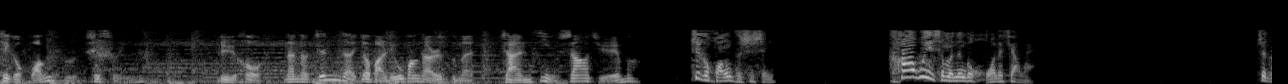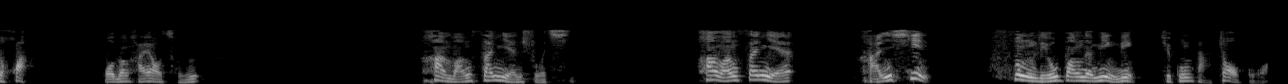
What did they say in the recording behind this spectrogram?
这个皇子是谁呢？吕后难道真的要把刘邦的儿子们斩尽杀绝吗？这个皇子是谁？他为什么能够活了下来？这个话，我们还要从汉王三年说起。汉王三年，韩信奉刘邦的命令去攻打赵国，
